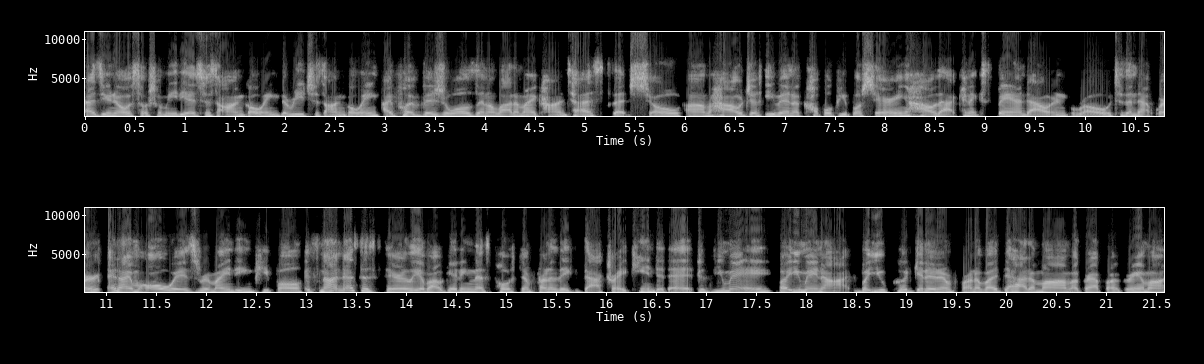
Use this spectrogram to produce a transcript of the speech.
as you know, social media, it's just ongoing. The reach is ongoing. I put visuals in a lot of my contests that show um, how just even a couple people sharing how that can expand out and grow to the network. And I'm always reminding people it's not necessarily about getting this post in front of the exact right candidate, because you may, but you may not. But you could get it in front of a dad, a mom, a grandpa, a grandma,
